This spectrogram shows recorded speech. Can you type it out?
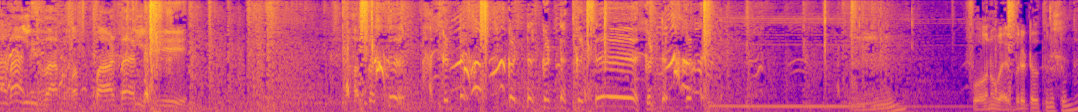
ఆడాలి పాడాలి కొట్టు కొట్టు కొట్టు కొట్టు కొట్టు కొట్టు కొట్టు ఫోన్ వైబ్రేట్ అవుతున్నట్టుంది.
